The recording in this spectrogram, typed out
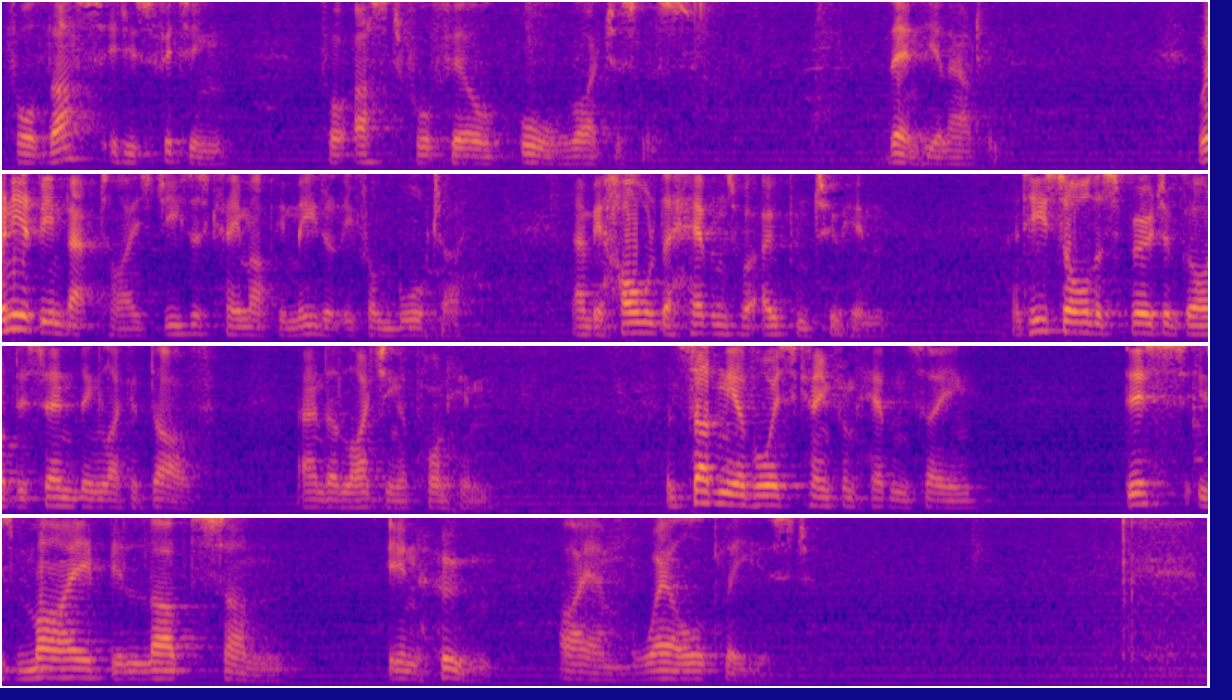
for thus it is fitting for us to fulfill all righteousness. Then he allowed him. When he had been baptized, Jesus came up immediately from water, and behold, the heavens were opened to him. And he saw the Spirit of God descending like a dove and alighting upon him. And suddenly a voice came from heaven saying, This is my beloved Son, in whom I am well pleased.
